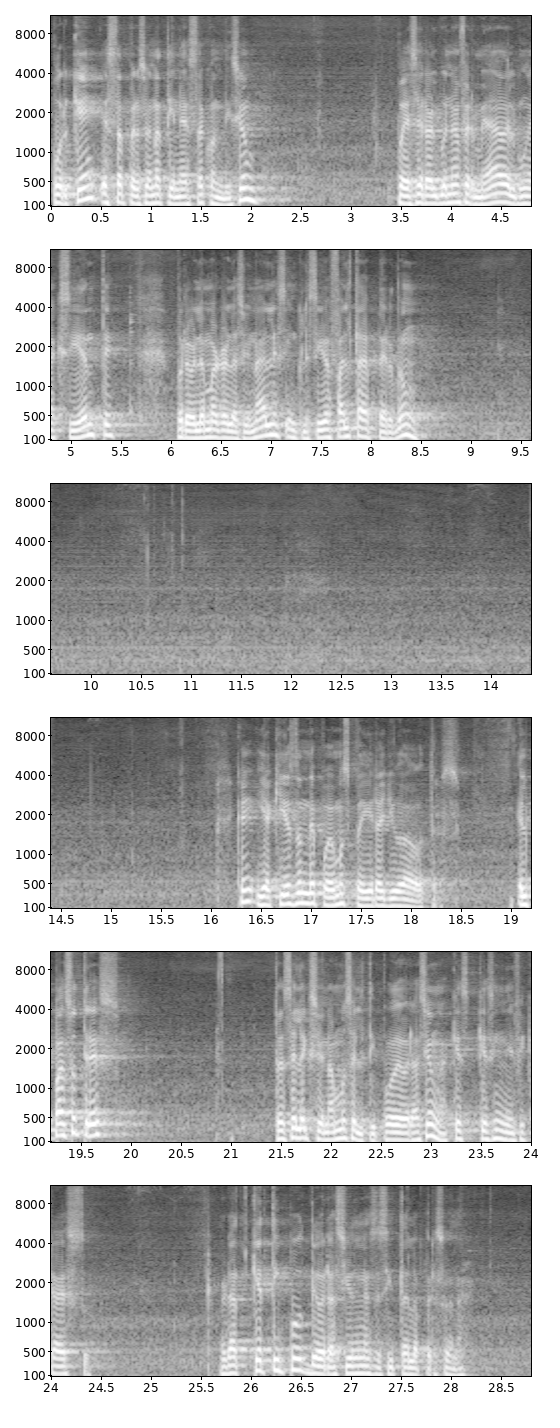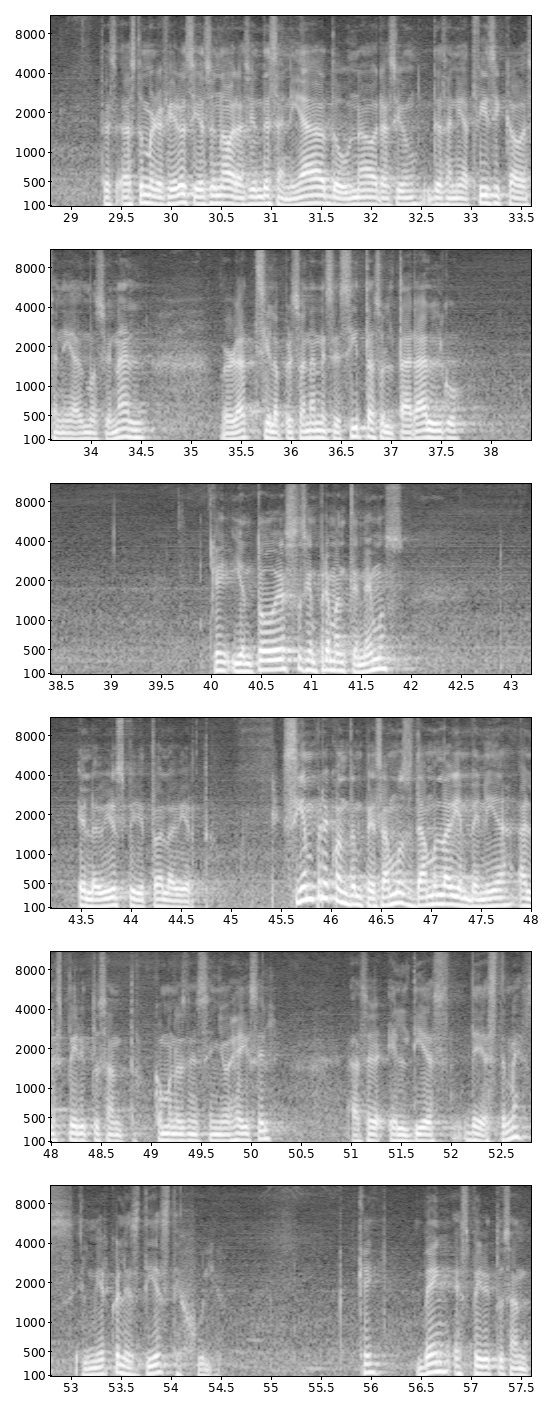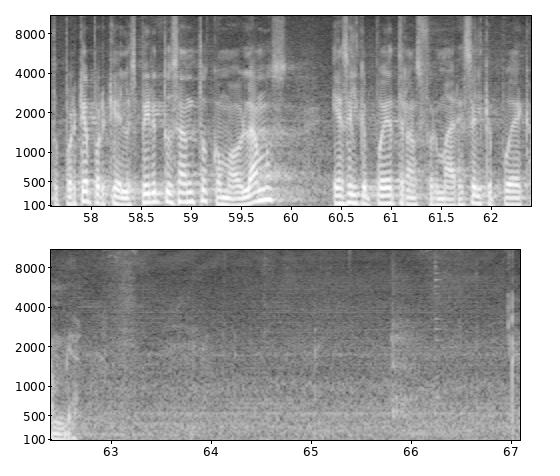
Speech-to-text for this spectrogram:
¿Por qué esta persona tiene esta condición? Puede ser alguna enfermedad, algún accidente, problemas relacionales, inclusive falta de perdón. Y aquí es donde podemos pedir ayuda a otros. El paso 3, entonces seleccionamos el tipo de oración. ¿Qué, significa esto? ¿Qué tipo de oración necesita la persona? Entonces, a esto me refiero si es una oración de sanidad o una oración de sanidad física o de sanidad emocional, ¿verdad? Si la persona necesita soltar algo. Y en todo esto siempre mantenemos el oído espiritual abierto. Siempre cuando empezamos damos la bienvenida al Espíritu Santo, como nos enseñó Hazel hace el 10 de este mes, el miércoles 10 de julio. ¿Okay? Ven Espíritu Santo. ¿Por qué? Porque el Espíritu Santo, como hablamos, es el que puede transformar, es el que puede cambiar.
